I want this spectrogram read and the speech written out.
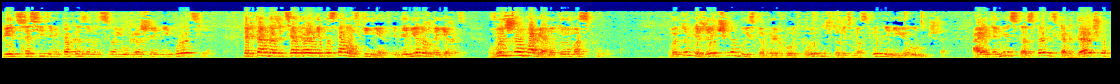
перед соседями показывать свои украшения и платья? Так там даже театральной постановки нет, и для нее нужно ехать в вышеупомянутую Москву. В итоге женщина быстро приходит к выводу, что жить в Москве для нее лучше. А это место оставить как дачу,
